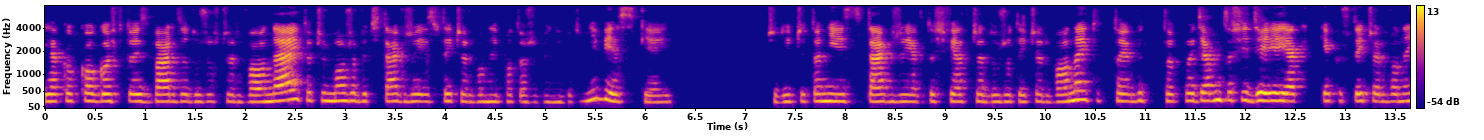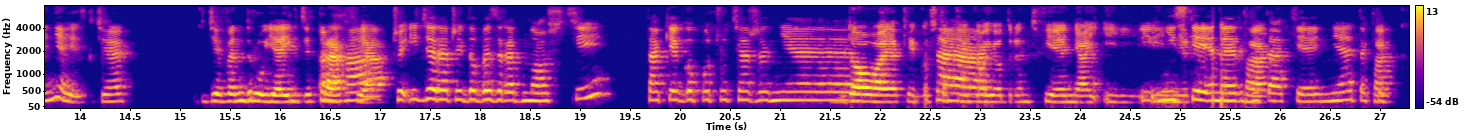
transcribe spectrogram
jako kogoś, kto jest bardzo dużo w czerwonej, to czy może być tak, że jest w tej czerwonej po to, żeby nie być w niebieskiej? Czyli czy to nie jest tak, że jak doświadcza dużo tej czerwonej, to, to jakby to powiedziałabym, co się dzieje, jak, jak już w tej czerwonej nie jest, gdzie, gdzie wędruje i gdzie trafia. Aha. Czy idzie raczej do bezradności? Takiego poczucia, że nie. Doła jakiegoś Tak. takiego i odrętwienia i, i, i niskiej energii tak. takiej, nie? Takie, Tak.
